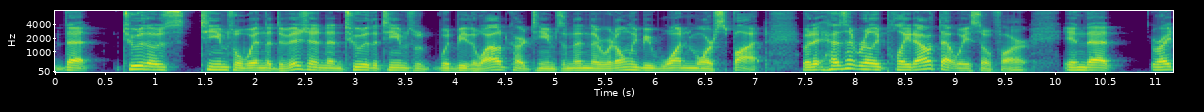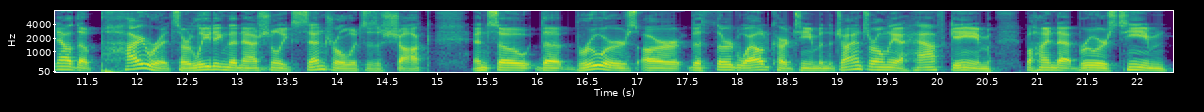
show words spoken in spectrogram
that two of those teams will win the division and two of the teams would, would be the wild card teams and then there would only be one more spot but it hasn't really played out that way so far in that right now the Pirates are leading the National League Central, which is a shock. And so the Brewers are the third wildcard team, and the Giants are only a half game behind that Brewers team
